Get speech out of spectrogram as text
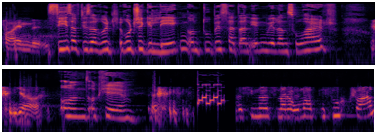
peinlich. sie ist auf dieser Rutsch- Rutsche gelegen und du bist halt dann irgendwie dann so halt. Ja. Und okay. Wir zu meiner Oma auf Besuch gefahren,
